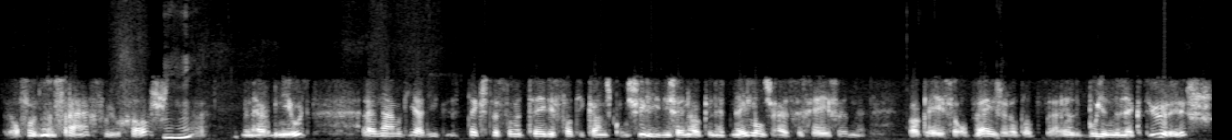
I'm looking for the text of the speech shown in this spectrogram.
of een, vraag voor uw gast. Mm -hmm. ik ben erg benieuwd. namelijk, ja, die teksten van het Tweede Vaticaans Concilie... die zijn ook in het Nederlands uitgegeven. En wil ik even op wijzen dat dat een boeiende lectuur is...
